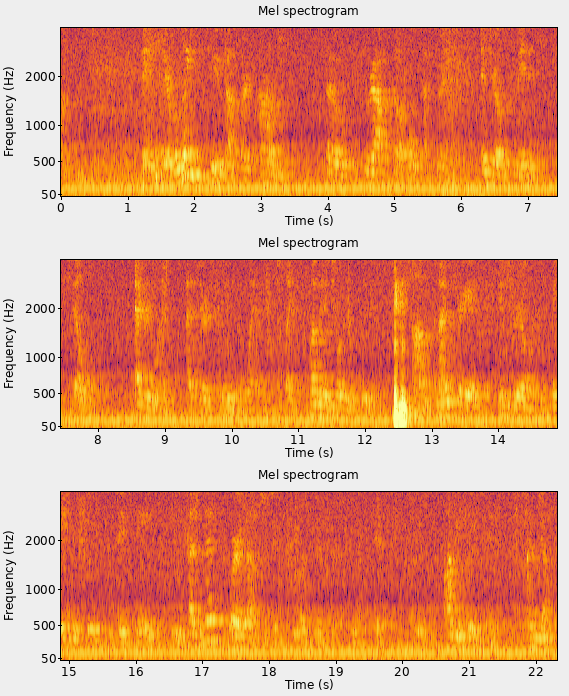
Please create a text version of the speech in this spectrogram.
um, thing, but it relates to God's word. Um, so throughout the Old Testament, Israel is commanded to kill everyone as they're coming into the land, like women and children included. Mhm. Um, and I'm curious if Israel has made the choices that they've made because of this, or if that's just a coincidence or, you know, they're, I mean, obviously it's unjust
